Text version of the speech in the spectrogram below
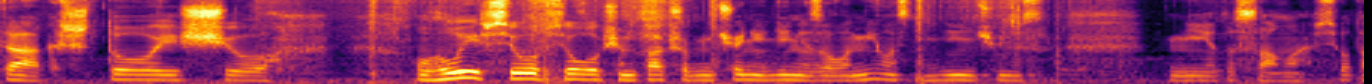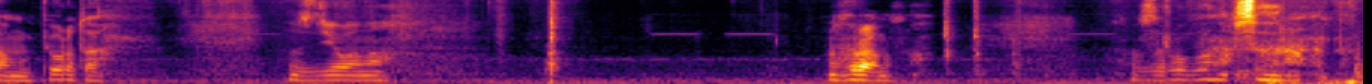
Так, что еще? Углы, все, все, в общем, так, чтобы ничего нигде не заломилось, нигде ничего не, не это самое. Все там уперто сделано грамотно. Зроблено все грамотно.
